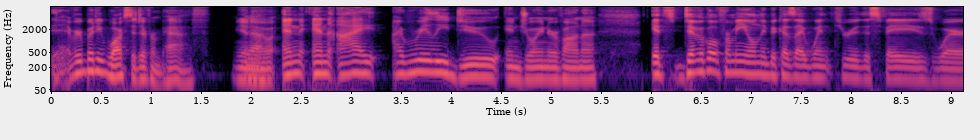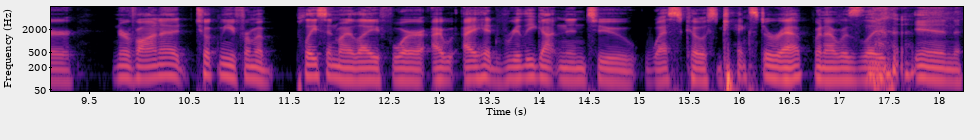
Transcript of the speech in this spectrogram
everybody walks a different path, you know. And and I I really do enjoy Nirvana. It's difficult for me only because I went through this phase where Nirvana took me from a place in my life where I I had really gotten into West Coast gangster rap when I was like in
